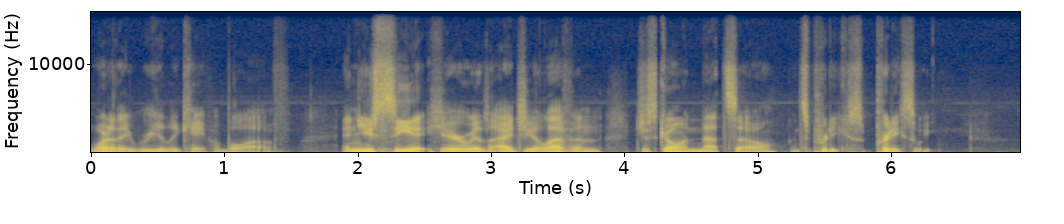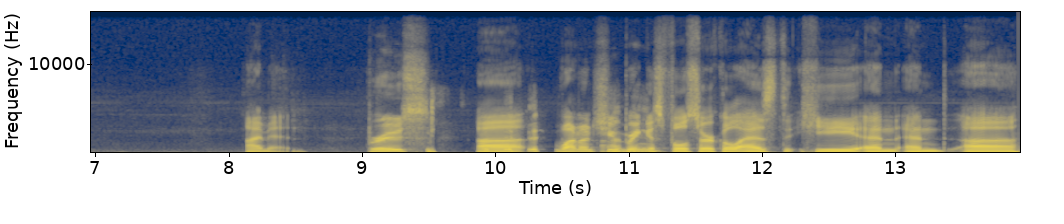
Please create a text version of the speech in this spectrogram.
what are they really capable of? And you see it here with IG11 just going nutso. It's pretty pretty sweet. I'm in. Bruce, uh, why don't you bring in. us full circle as the, he and and uh,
